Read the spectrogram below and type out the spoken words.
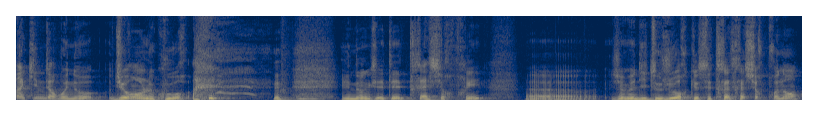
un Kinder Bueno durant le cours. et donc j'ai été très surpris. Euh, je me dis toujours que c'est très très surprenant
